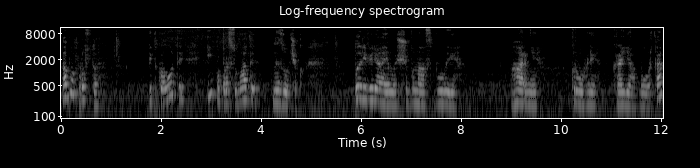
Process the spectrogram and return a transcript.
або просто підколоти і попрасувати низочок. Перевіряємо, щоб у нас були гарні круглі края борта.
